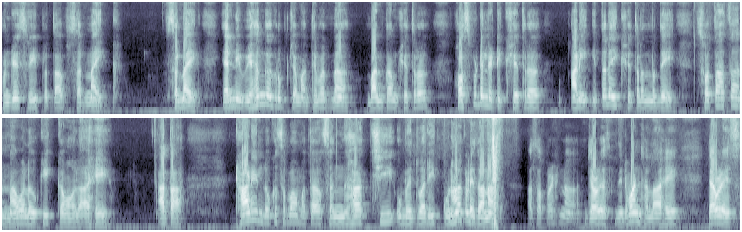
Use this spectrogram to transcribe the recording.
म्हणजे श्री प्रताप सरनाईक. सरनाईक यांनी विहंग ग्रुपच्या माध्यमातून बांधकाम क्षेत्र हॉस्पिटॅलिटी क्षेत्र आणि इतरही क्षेत्रांमध्ये स्वतःचा नावलौकिक कमावला आहे. आता ठाणे लोकसभा मतदारसंघाची उमेदवारी कुणाकडे जाणार असा प्रश्न ज्यावेळेस निर्माण झाला आहे त्यावेळेस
